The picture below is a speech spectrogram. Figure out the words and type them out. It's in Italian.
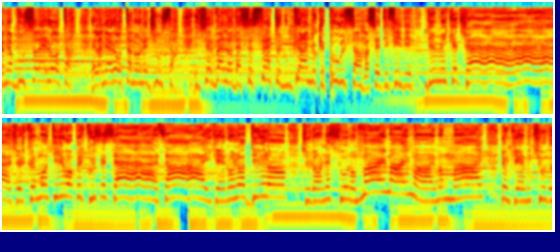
La mia bussola è rotta e la mia rotta non è giusta. Il cervello adesso è stretto in un cranio che pulsa. Ma se ti fidi Dimmi che c'è. Cerco il motivo per cui sei senza. Sai che non lo dirò Giuro a nessuno. Mai mai mai ma mai. Io anche mi chiudo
